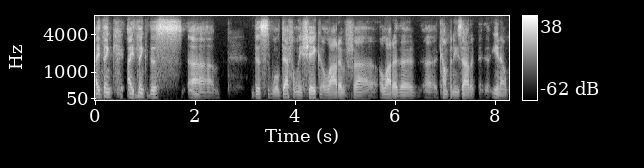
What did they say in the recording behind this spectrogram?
I think I think this uh, this will definitely shake a lot of uh, a lot of the uh, companies out, you know,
